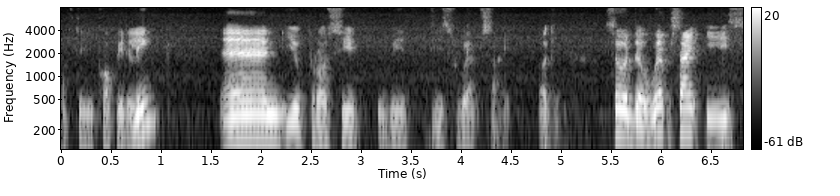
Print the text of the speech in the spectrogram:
After you copy the link and you proceed with this website. Okay, so the website is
